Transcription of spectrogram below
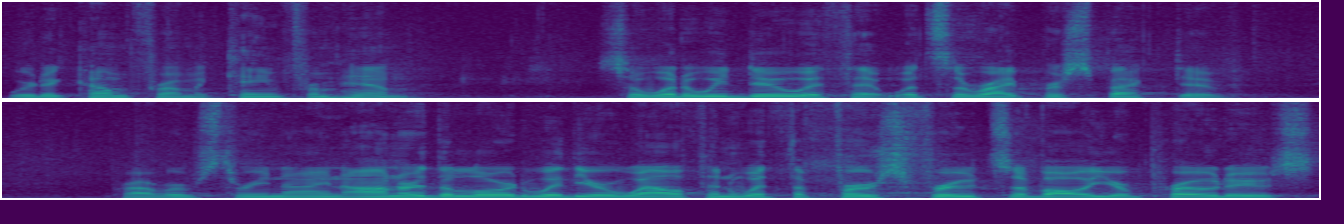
Where'd it come from? It came from Him. So, what do we do with it? What's the right perspective? Proverbs 3 9. Honor the Lord with your wealth and with the first fruits of all your produce.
